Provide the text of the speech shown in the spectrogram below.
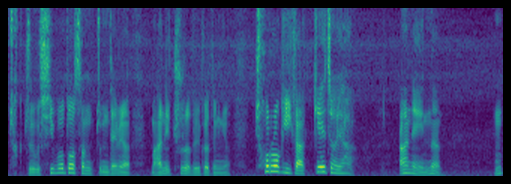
쫙 줄고 15도 선쯤 되면 많이 줄어들거든요. 초록이가 깨져야 안에 있는 음?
